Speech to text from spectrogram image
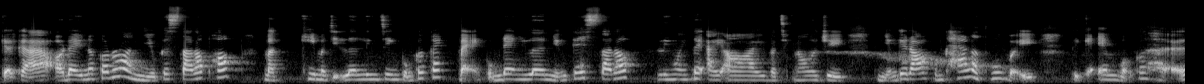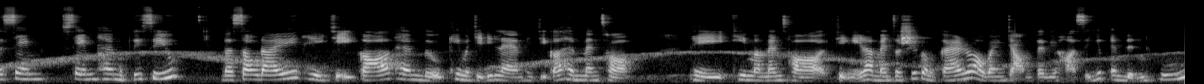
kể cả ở đây nó có rất là nhiều cái startup hub mà khi mà chị lên LinkedIn cũng có các bạn cũng đang lên những cái startup liên quan tới AI và technology thì những cái đó cũng khá là thú vị. Thì các em vẫn có thể xem xem thêm một tí xíu. Và sau đấy thì chị có thêm được khi mà chị đi làm thì chị có thêm mentor. Thì khi mà mentor chị nghĩ là mentorship là một cái rất là quan trọng tại vì họ sẽ giúp em định hướng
